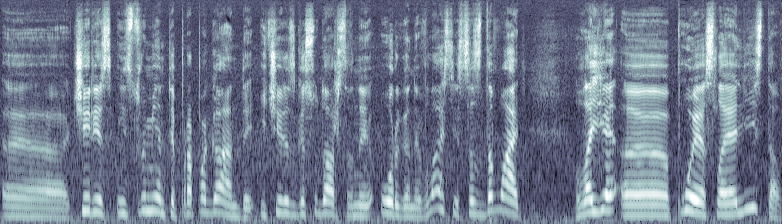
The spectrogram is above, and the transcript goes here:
э, через инструменты пропаганды и через государственные органы власти, создавать лоя- э, пояс лоялистов,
